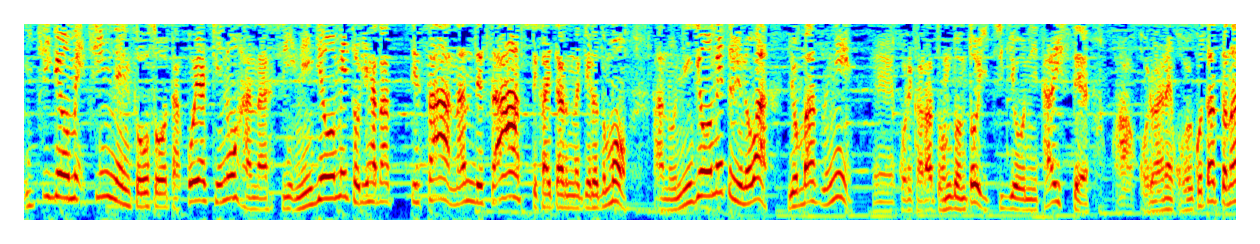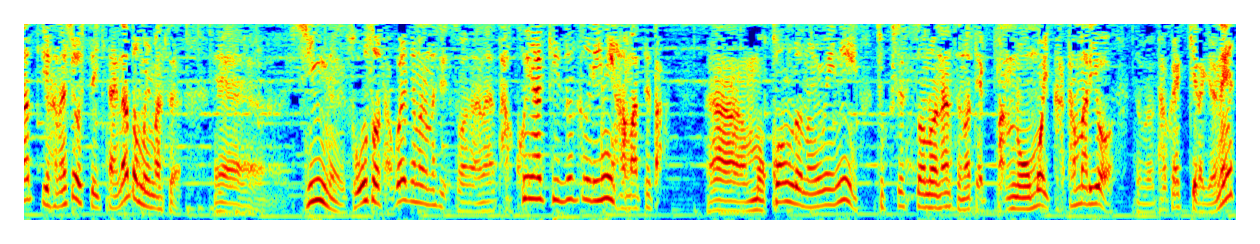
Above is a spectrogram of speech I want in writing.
1行目、新年早々たこ焼きの話。2行目、鳥肌ってさ、なんでさって書いてあるんだけれども、あの、2行目というのは読まずに、えー、これからどんどんと1行に対して、あ、これはね、こういうことだったなっていう話をしていきたいなと思います。えー、新年早々たこ焼きの話。そうだな、たこ焼き作りにハマってた。あもうコンロの上に、直接その、なんつうの、鉄板の重い塊を、その、たこ焼き器だけどね、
